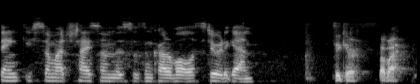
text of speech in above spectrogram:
Thank you so much, Tyson. This was incredible. Let's do it again. Take care. Bye bye.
